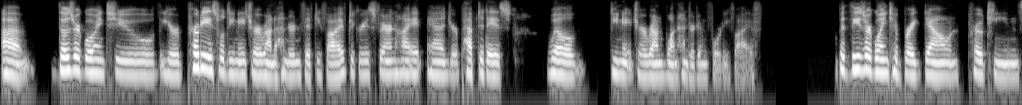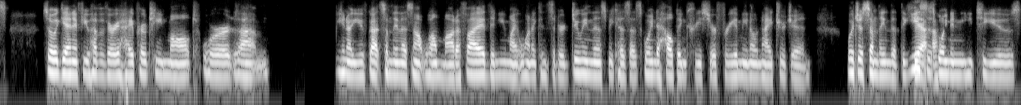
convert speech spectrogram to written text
Um, those are going to, your protease will denature around 155 degrees Fahrenheit, and your peptidase will denature around 145. But these are going to break down proteins. So again, if you have a very high protein malt or um, you know you've got something that's not well modified then you might want to consider doing this because that's going to help increase your free amino nitrogen which is something that the yeast yeah. is going to need to use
